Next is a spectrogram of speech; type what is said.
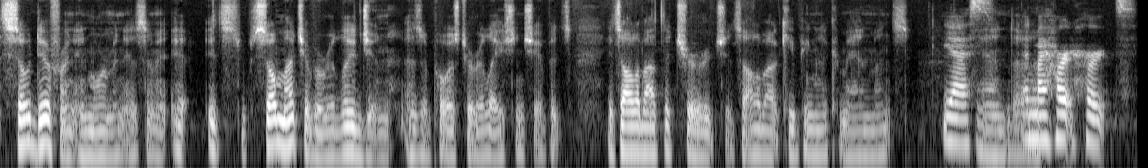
so different in Mormonism. It, it, it's so much of a religion as opposed to a relationship. It's it's all about the church. It's all about keeping the commandments. Yes, and, and, uh, my heart hurts.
